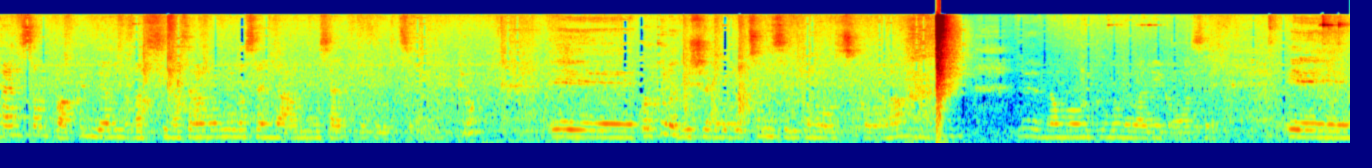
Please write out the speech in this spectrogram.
Penso un po', quindi ma saranno almeno sei anni, sette forse, non di più. E qualcuno dice che le persone si riconoscono, no? Noi abbiamo in comune varie cose. E,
